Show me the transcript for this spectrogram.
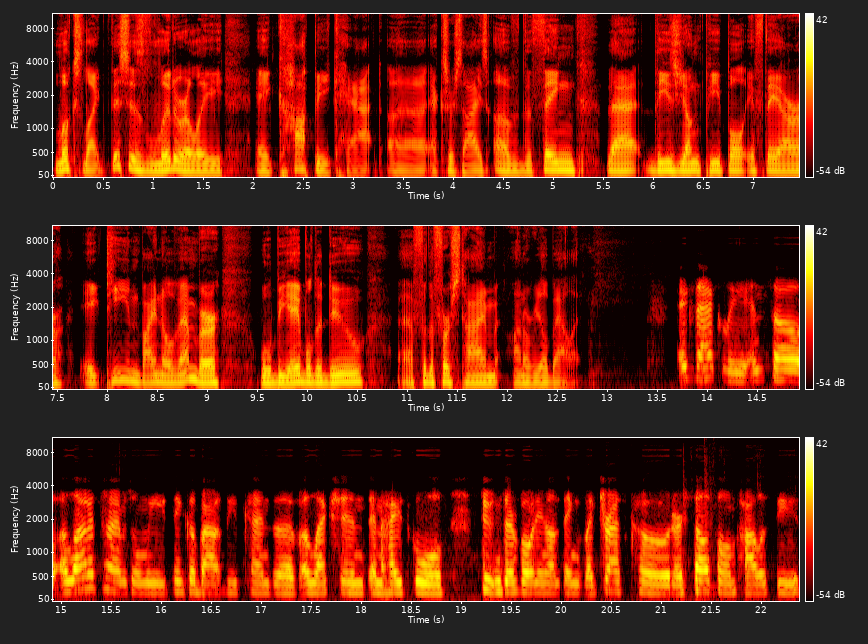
looks like. This is literally a copycat uh, exercise of the thing that these young people, if they are 18 by November, will be able to do uh, for the first time on a real ballot. Exactly. And so a lot of times when we think about these kinds of elections in high schools, students are voting on things like dress code or cell phone policies.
